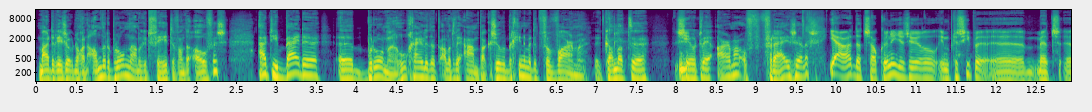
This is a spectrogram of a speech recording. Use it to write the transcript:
Maar er is ook nog een andere bron, namelijk het verhitten van de ovens. Uit die beide uh, bronnen, hoe gaan jullie dat alle twee aanpakken? Zullen we beginnen met het verwarmen? Kan dat... Uh, CO2-armer of vrij zelfs? Ja, dat zou kunnen. Je zou in principe uh, met uh,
